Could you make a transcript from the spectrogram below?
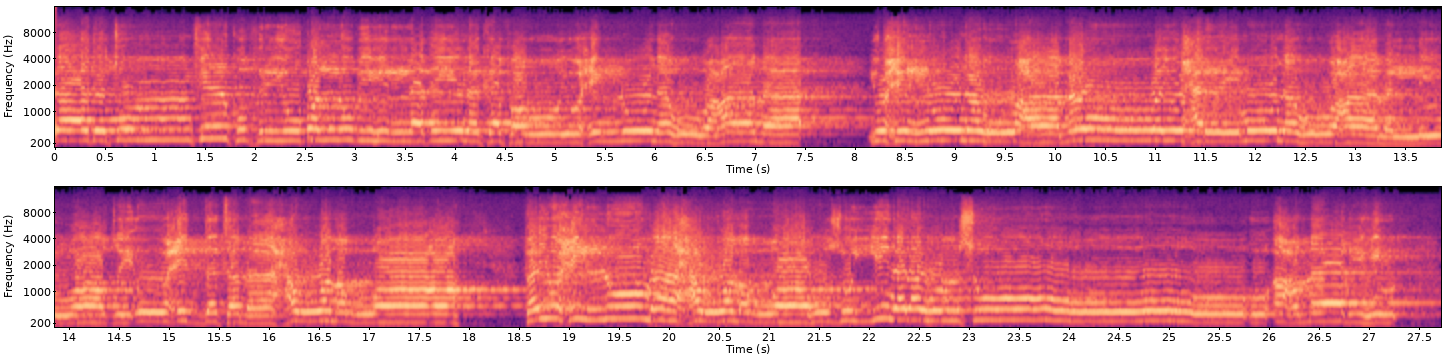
زيادة في الكفر يضل به الذين كفروا يحلونه عاما يحلونه عاما ويحرمونه عاما ليواطئوا عدة ما حرم الله. فيحلوا ما حرم الله زين لهم سوء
